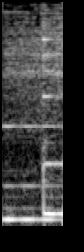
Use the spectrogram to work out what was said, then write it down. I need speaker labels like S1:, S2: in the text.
S1: Música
